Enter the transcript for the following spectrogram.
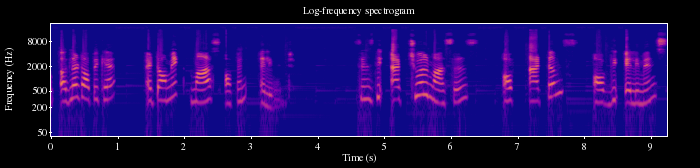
अब अगला टॉपिक है atomic mass of an element since the actual masses of atoms of the elements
